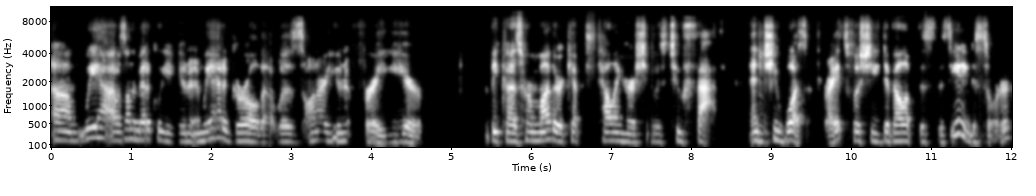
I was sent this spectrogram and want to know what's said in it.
um, we had, I was on the medical unit and we had a girl that was on our unit for a year because her mother kept telling her she was too fat and she wasn't, right? So she developed this this eating disorder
